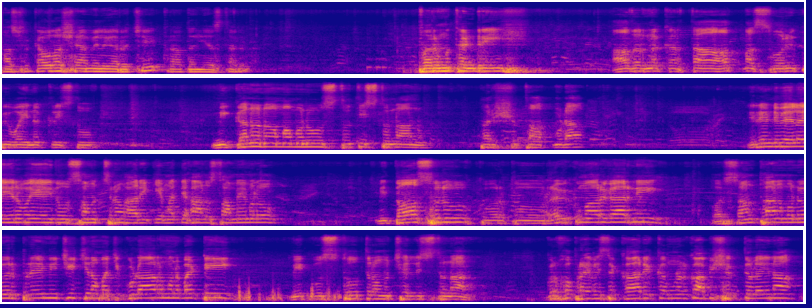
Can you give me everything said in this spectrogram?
Pastor కవల శామిల్ గారు వచ్చి ప్రార్థన చేస్తారు. పరమ తండ్రి ఆదరణకర్త ఆత్మస్వరూపి అయిన క్రీస్తు మీ ఘననామమును స్థుతిస్తున్నాను పరిశుద్ధాత్ముడా రెండు వేల ఇరవై ఐదు సంవత్సరం వారికి మధ్యాహ్న సమయంలో మీ దాసులు కోరపు రవికుమార్ గారిని వారి సంతానమును ప్రేమించి ఇచ్చిన మంచి గుడారమును బట్టి మీకు స్తోత్రము చెల్లిస్తున్నాను. గృహప్రవేశ కార్యక్రమాలకు అభిషక్తులైన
